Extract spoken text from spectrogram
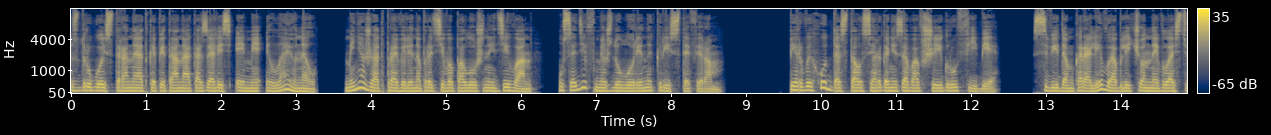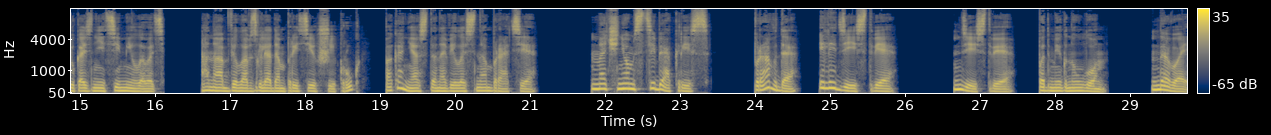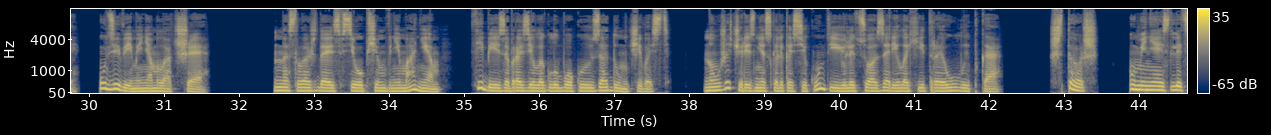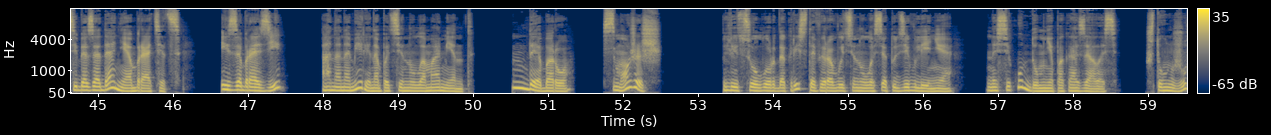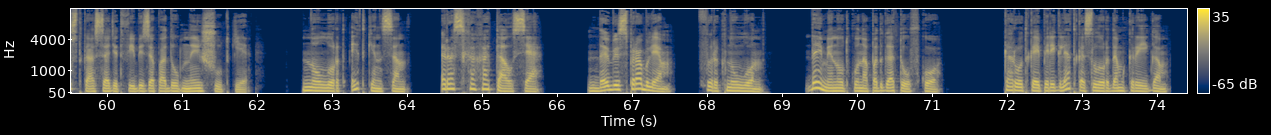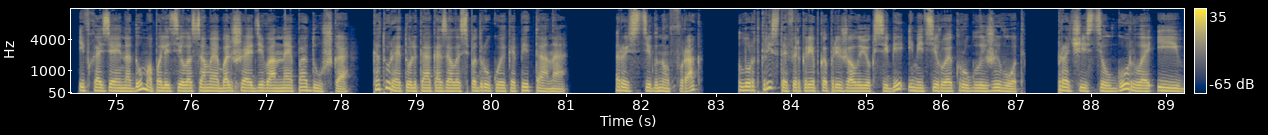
С другой стороны от капитана оказались Эмми и Лайонел, меня же отправили на противоположный диван, усадив между Лорин и Кристофером. Первый ход достался организовавшей игру Фиби. С видом королевы, облеченной властью казнить и миловать, она обвела взглядом притихший круг, пока не остановилась на брате. «Начнем с тебя, Крис. Правда или действие?» «Действие», — подмигнул он. «Давай, удиви меня, младшая». Наслаждаясь всеобщим вниманием, Фиби изобразила глубокую задумчивость, но уже через несколько секунд ее лицо озарила хитрая улыбка. «Что ж, у меня есть для тебя задание, братец. Изобрази». Она намеренно потянула момент. «Дебору. Сможешь?» Лицо лорда Кристофера вытянулось от удивления. На секунду мне показалось, что он жестко осадит Фиби за подобные шутки – но лорд Эткинсон расхохотался. «Да без проблем», — фыркнул он. «Дай минутку на подготовку». Короткая переглядка с лордом Крейгом, и в хозяина дома полетела самая большая диванная подушка, которая только оказалась под рукой капитана. Расстегнув фраг, лорд Кристофер крепко прижал ее к себе, имитируя круглый живот, прочистил горло и...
